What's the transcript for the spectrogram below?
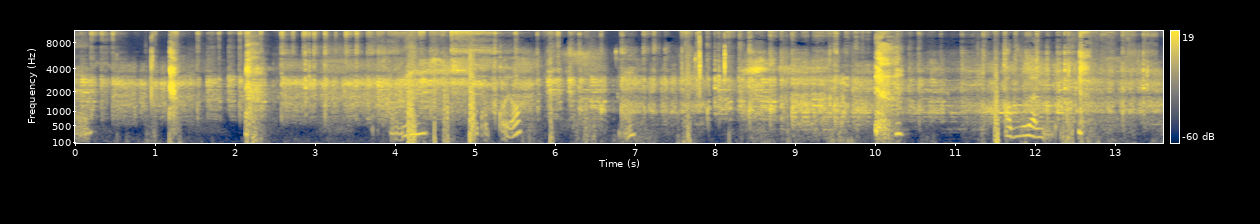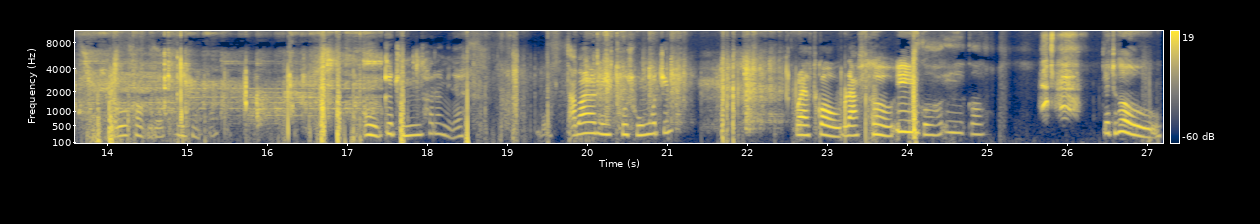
네. 그러면 뜨겁고요. 네. 아, 뭐야, 이거 되겠습니다. 어, 꽤 좋은 사람이네. 뭐, 나발이 더 좋은 거지? Let's go, let's go. 이거, 이거. Let's go.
